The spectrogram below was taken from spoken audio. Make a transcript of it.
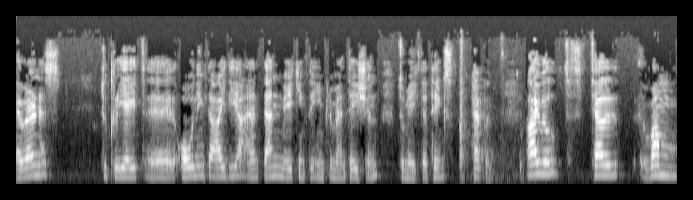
awareness, to create uh, owning the idea and then making the implementation to make the things happen. I will tell one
